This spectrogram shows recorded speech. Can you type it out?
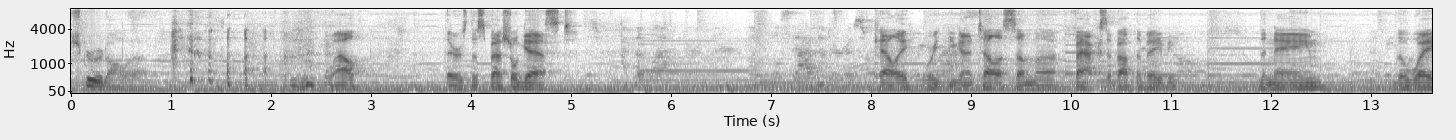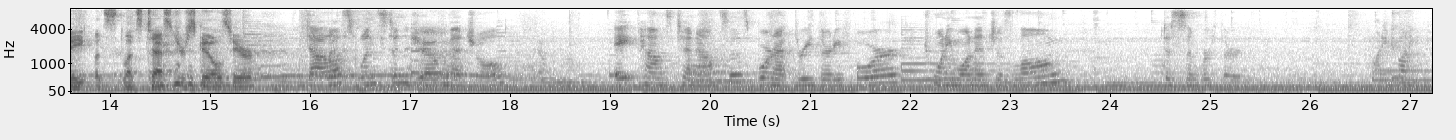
screw it all up. Well, there's the special guest. Kelly, were you gonna tell us some uh, facts about the baby? The name, the weight. Let's let's test your skills here. Dallas Winston Joe Mitchell, 8 pounds 10 ounces, born at 334, 21 inches long, December 3rd, 2020.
